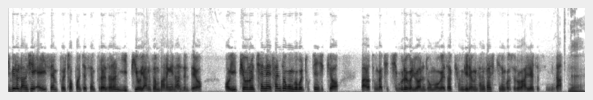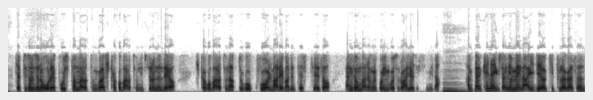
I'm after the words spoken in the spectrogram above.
11월 당시 A 샘플 첫 번째 샘플에서는 EPO 양성 반응이 나왔는데요. 어, EPO는 체내 산소 공급을 촉진시켜 마라톤 같이 지구력을 요하는 종목에서 경기력을 향상시키는 것으로 알려졌습니다. 네. 제프 선수는 올해 보스턴 마라톤과 시카고 마라톤을 휩쓸었는데요. 시카고 마라톤 앞두고 9월 말에 받은 테스트에서 양성 반응을 보인 것으로 알려졌습니다. 음. 한편 케냐 육상연맹 아이제어 키플라갓은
